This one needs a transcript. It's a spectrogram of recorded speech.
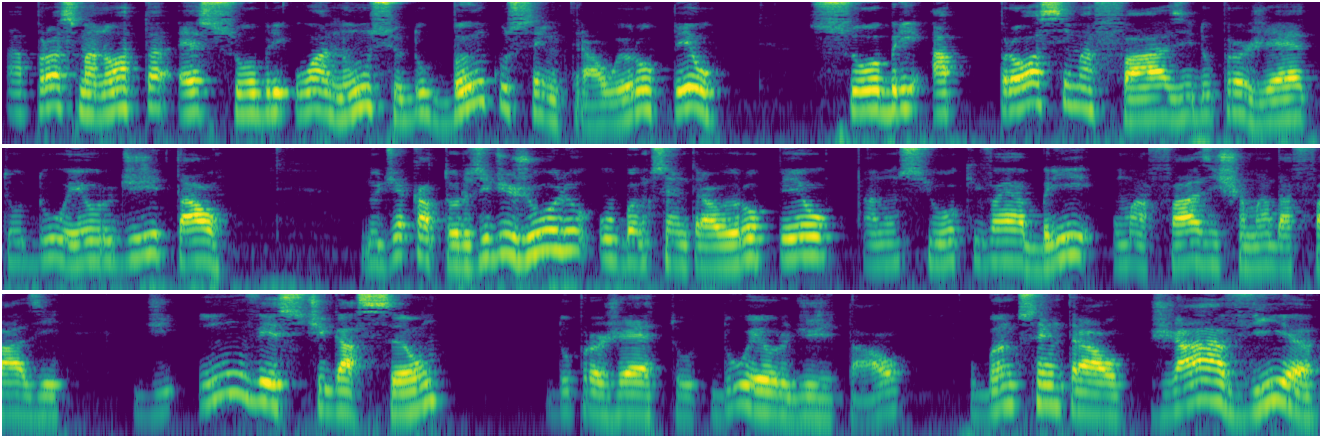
A próxima nota é sobre o anúncio do Banco Central Europeu sobre a próxima fase do projeto do euro digital. No dia 14 de julho, o Banco Central Europeu anunciou que vai abrir uma fase chamada fase de investigação do projeto do euro digital. O Banco Central já havia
